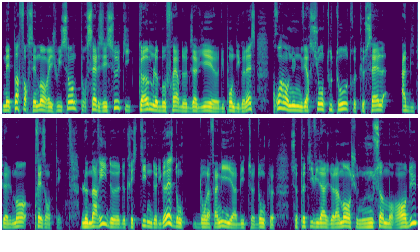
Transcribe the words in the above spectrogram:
mais pas forcément réjouissante pour celles et ceux qui, comme le beau-frère de Xavier euh, Dupont de Ligonnès, croient en une version tout autre que celle habituellement présenté. Le mari de, Christine de Ligonnès, dont la famille habite donc ce petit village de la Manche où nous nous sommes rendus,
